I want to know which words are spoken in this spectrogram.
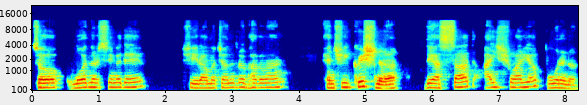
So Lord Narasimhadev, Sri Ramachandra Bhagavan, and Sri Krishna, they are Sad Aishwarya Purana.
